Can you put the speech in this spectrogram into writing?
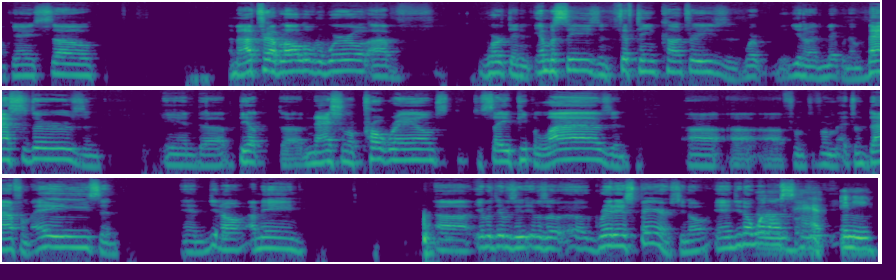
Okay, so I mean, I've traveled all over the world. I've worked in embassies in 15 countries. Worked, you know, and met with ambassadors and and uh, built uh, national programs to save people lives and uh, uh, uh from from from dying from AIDS and and you know, I mean, uh, it was it was a, it was a, a, great experience, you know. And you know what? Um, I have any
